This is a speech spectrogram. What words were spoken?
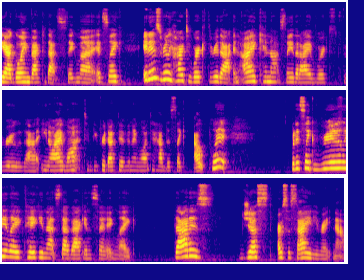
yeah, going back to that stigma, it's like it is really hard to work through that and I cannot say that I've worked through that. You know, I want to be productive and I want to have this like output. But it's like really like taking that step back and saying like that is just our society right now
